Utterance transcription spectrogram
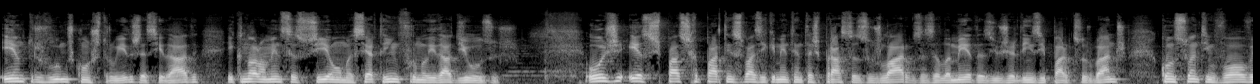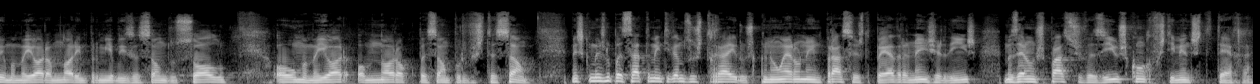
entre os volumes construídos da cidade e que normalmente se associam a uma certa informalidade de usos. Hoje, esses espaços repartem-se basicamente entre as praças, os largos, as alamedas e os jardins e parques urbanos, consoante envolvem uma maior ou menor impermeabilização do solo ou uma maior ou menor ocupação por vegetação. Mas que mas no passado também tivemos os terreiros, que não eram nem praças de pedra, nem jardins, mas eram espaços vazios com revestimentos de terra.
